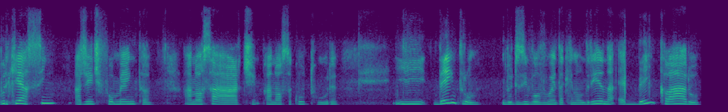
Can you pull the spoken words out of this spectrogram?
Porque assim a gente fomenta a nossa arte, a nossa cultura. E dentro do desenvolvimento aqui em Londrina é bem claro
